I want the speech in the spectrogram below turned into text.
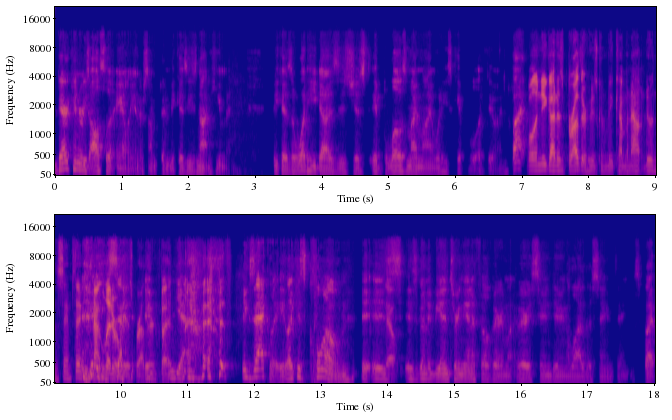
Derrick Henry's also an alien or something because he's not human because of what he does is just it blows my mind what he's capable of doing. But well, and you got his brother who's going to be coming out and doing the same thing. Not literally his brother, but yeah, exactly. Like his clone is yep. is going to be entering the NFL very much very soon, doing a lot of the same things. But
